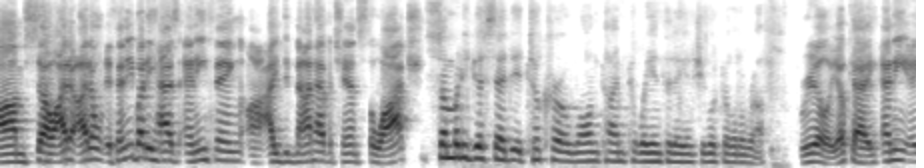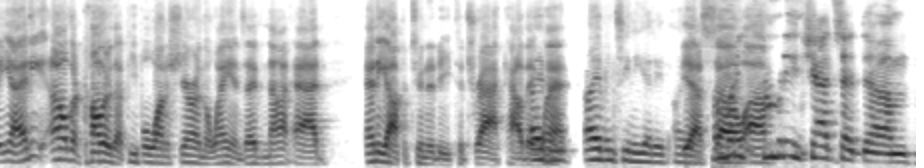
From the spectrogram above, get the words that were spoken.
Um, so I, don't- I don't. If anybody has anything, uh, I did not have a chance to watch. Somebody just said it took her a long time to weigh in today, and she looked a little rough. Really? Okay. Any yeah, any other color that people want to share on the weigh-ins? I've not had any opportunity to track how they haven't, went. I haven't seen it yet. either. Yeah. So Somebody, um, somebody in chat said um,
